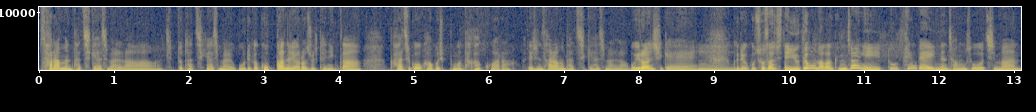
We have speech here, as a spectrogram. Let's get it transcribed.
사람은 다치게 하지 말라. 집도 다치게 하지 말고 우리가 곳간을 열어줄 테니까 가지고 가고 싶은 건 다 갖고 가라. 그 대신 사람은 다치게 하지 말라. 뭐 이런 식의 음. 그리고 조선시대 유교 문화가 굉장히 또 팽배해 있는 장소지만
